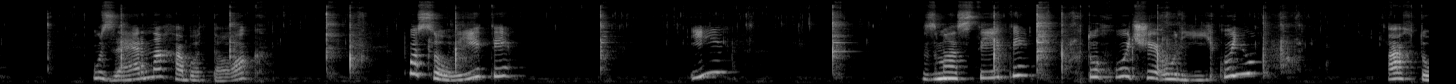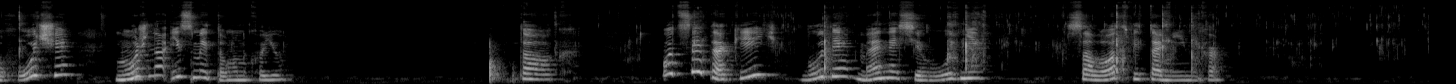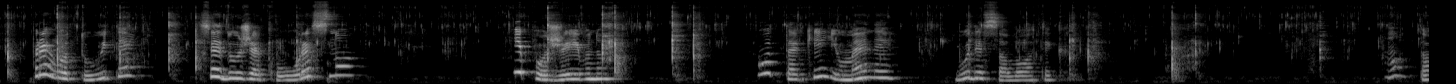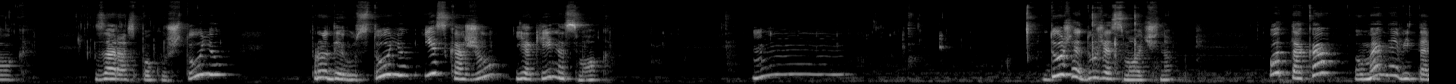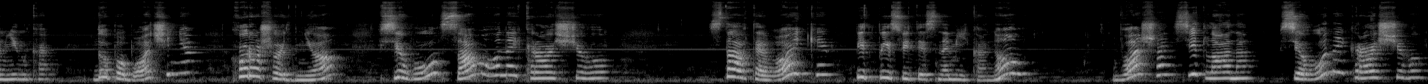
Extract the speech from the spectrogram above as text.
у зернах або так, посолити і змастити, хто хоче олійкою, а хто хоче, можна і сметанкою. Так, оце такий буде в мене сьогодні салат вітамінка. Приготуйте, це дуже корисно і поживно. От такий у мене буде салатик. Отак. Зараз покуштую, продегустую і скажу, який на смак. Дуже-дуже смачно. От така у мене вітамінка. До побачення, хорошого дня, всього самого найкращого. Ставте лайки, підписуйтесь на мій канал. Ваша Світлана. Всього найкращого!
